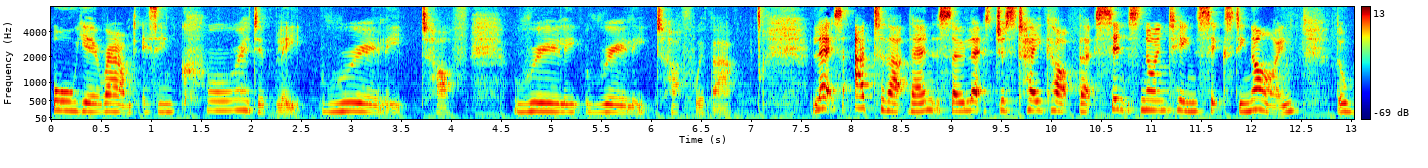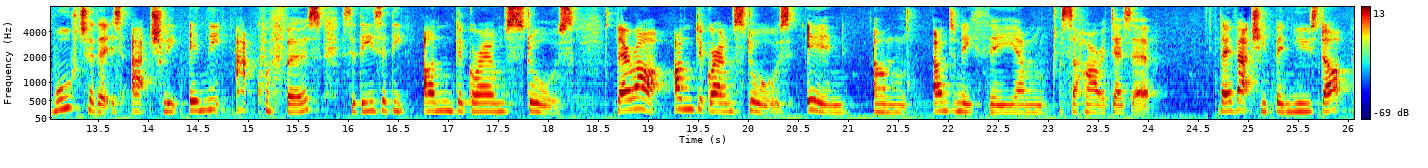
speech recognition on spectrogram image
all year round is incredibly, really tough. Really, really tough with that. Let's add to that then. So let's just take up that since 1969, the water that is actually in the aquifers, so these are the underground stores. There are underground stores in um, underneath the um, Sahara Desert. They've actually been used up.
